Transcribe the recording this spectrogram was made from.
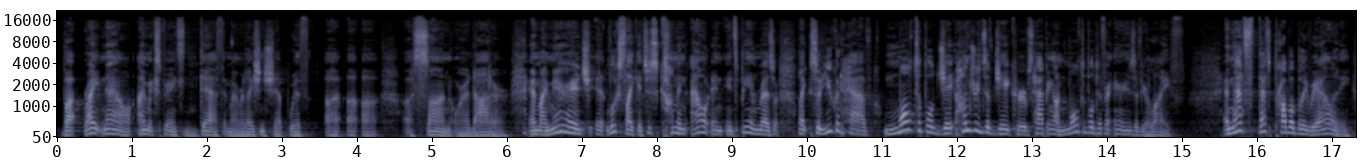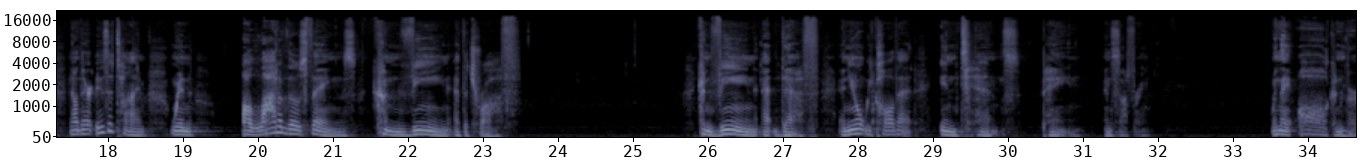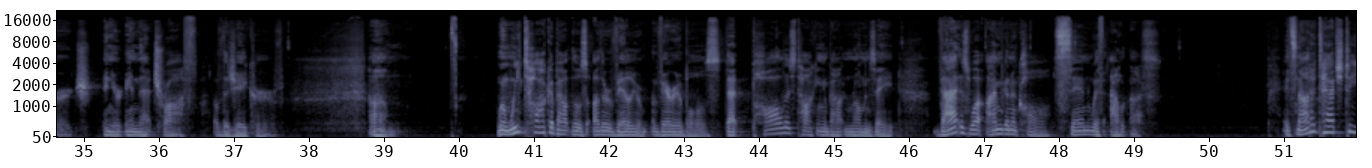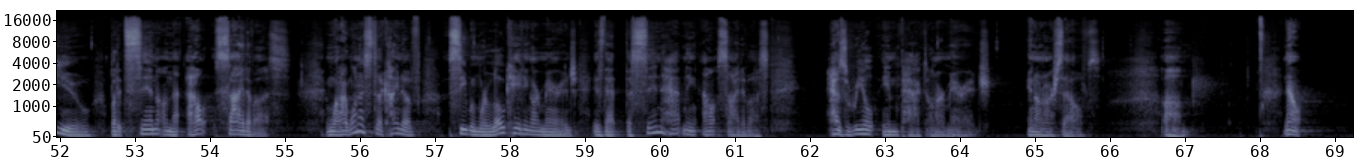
But right now, I'm experiencing death in my relationship with a, a, a, son or a daughter. And my marriage, it looks like it's just coming out and it's being resurrected. Like, so you could have multiple J, hundreds of J curves happening on multiple different areas of your life. And that's, that's probably reality. Now, there is a time when a lot of those things convene at the trough, convene at death. And you know what we call that? intense pain and suffering. When they all converge and you're in that trough of the J curve. Um, when we talk about those other variables that Paul is talking about in Romans 8, that is what I'm going to call sin without us. It's not attached to you, but it's sin on the outside of us. And what I want us to kind of see when we're locating our marriage is that the sin happening outside of us has real impact on our marriage and on ourselves. Um, now,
